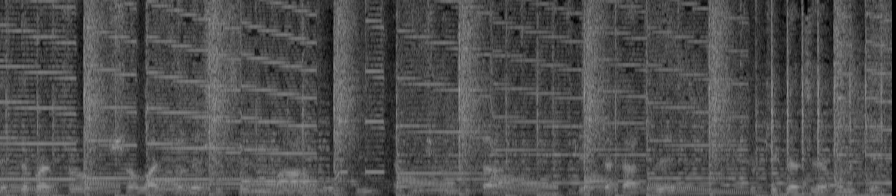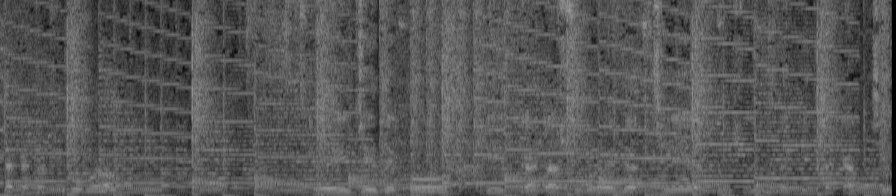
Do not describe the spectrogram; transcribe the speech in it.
দেখতে পাচ্ছ, সবাই চলে এসেছে, মা, বৌদি, এখন সঞ্জিতা কেকটা কাটবে। তো ঠিক আছে, এখন কেকটা কাটা শুরু করো। তো এই যে দেখো, কেক কাটা শুরু হয়ে যাচ্ছে, এখন সঞ্জিতা কেকটা কাটছে।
